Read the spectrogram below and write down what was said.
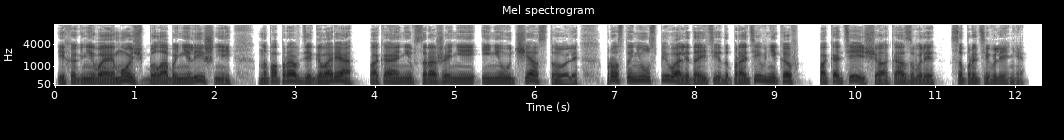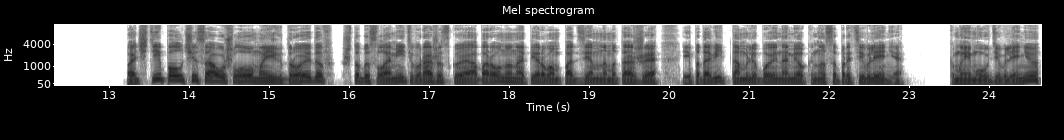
Их огневая мощь была бы не лишней, но, по правде говоря, пока они в сражении и не участвовали, просто не успевали дойти до противников, пока те еще оказывали сопротивление. Почти полчаса ушло у моих дроидов, чтобы сломить вражескую оборону на первом подземном этаже и подавить там любой намек на сопротивление. К моему удивлению,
